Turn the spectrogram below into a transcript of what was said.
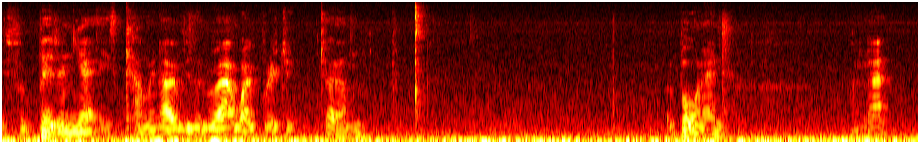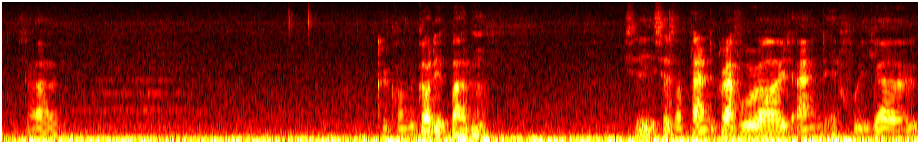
is forbidden yet it's coming over the railway bridge at, um, Bourne End and that so. Click on the got it button it says I planned a gravel ride and if we go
